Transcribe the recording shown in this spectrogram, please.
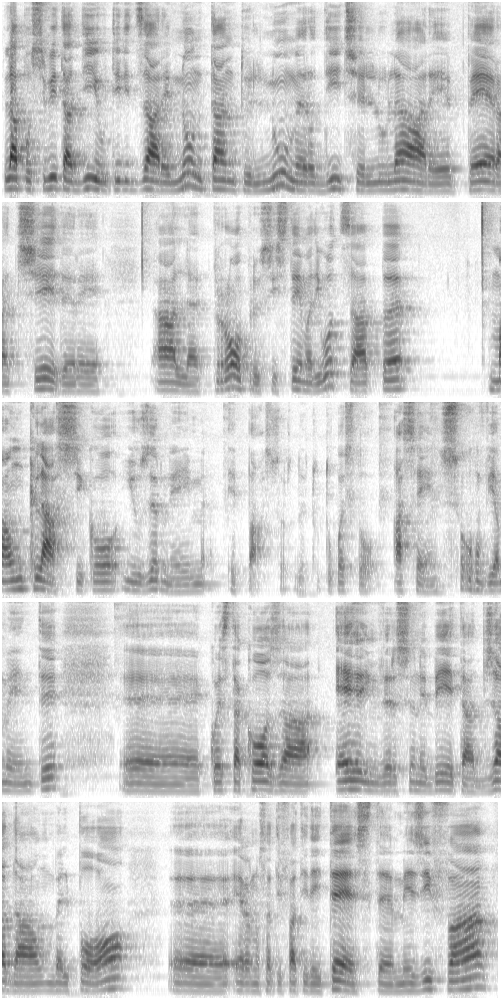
la possibilità di utilizzare non tanto il numero di cellulare per accedere al proprio sistema di WhatsApp, ma un classico username e password. Tutto questo ha senso, ovviamente eh, questa cosa è in versione beta già da un bel po', eh, erano stati fatti dei test mesi fa,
